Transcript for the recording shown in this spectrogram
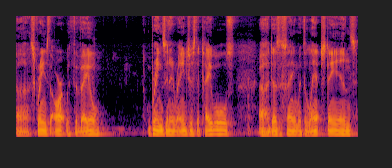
uh, screens the Ark with the veil, brings in and arranges the tables, uh, does the same with the lampstands.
